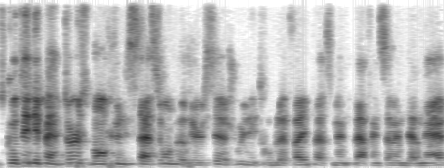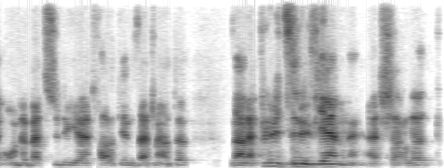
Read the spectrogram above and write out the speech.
Du côté des Panthers, bon, félicitations, on a réussi à jouer les troubles fêtes la, la fin de semaine dernière. On a battu les euh, Falcons d'Atlanta dans la pluie diluvienne à Charlotte,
